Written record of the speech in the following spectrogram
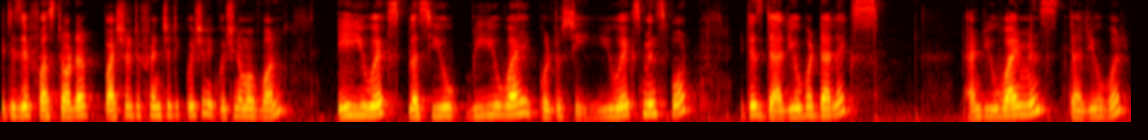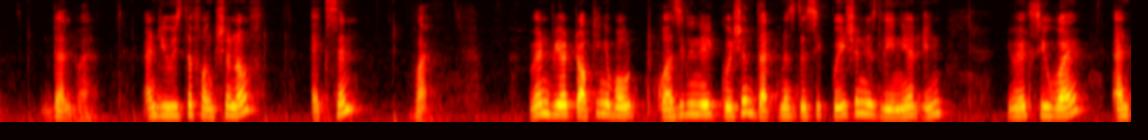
It is a first order partial differential equation, equation number 1 aux plus u buy equal to c. ux means what? It is del u over del x and uy means del u over del y and u is the function of x and y when we are talking about quasi-linear equation that means this equation is linear in ux uy and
